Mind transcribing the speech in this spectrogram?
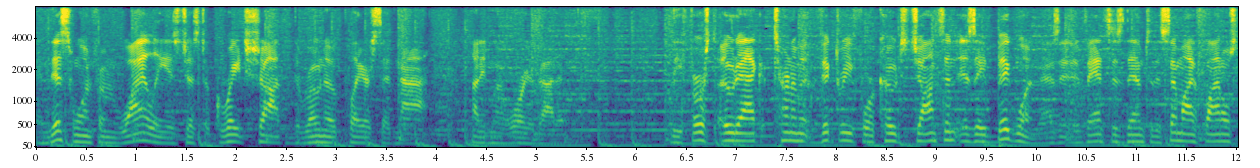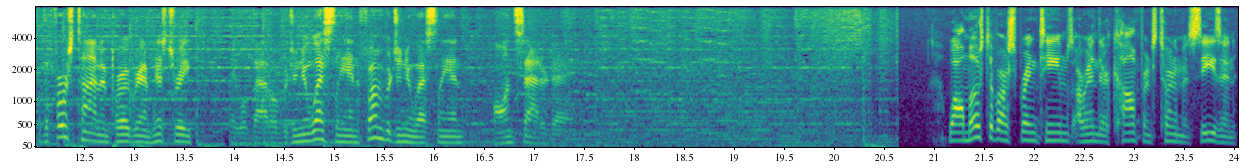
And this one from Wiley is just a great shot that the Roanoke player said, nah, not even going to worry about it. The first ODAC tournament victory for Coach Johnson is a big one as it advances them to the semifinals for the first time in program history. They will battle Virginia Wesleyan from Virginia Wesleyan on Saturday. While most of our spring teams are in their conference tournament season,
